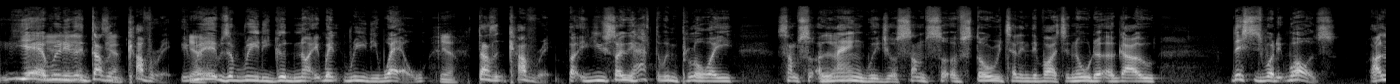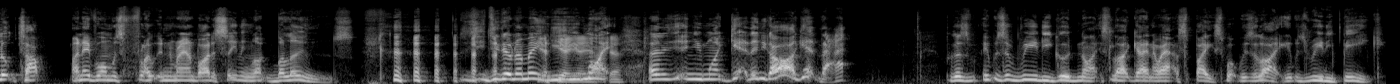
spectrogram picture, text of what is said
Yeah, really. yeah, It doesn't yeah. cover it. It, it was a really good night. It went really well. Yeah. doesn't cover it. But you so you have to employ some sort of language or some sort of storytelling device in order to go. This is what it was. I looked up and everyone was floating around by the ceiling like balloons. do, you- know what I mean? Yeah, you you might. And, and you might get. Then you go, oh, I get that. Because it was a really good night. It's like going to outer space. What was it like? It was really big.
